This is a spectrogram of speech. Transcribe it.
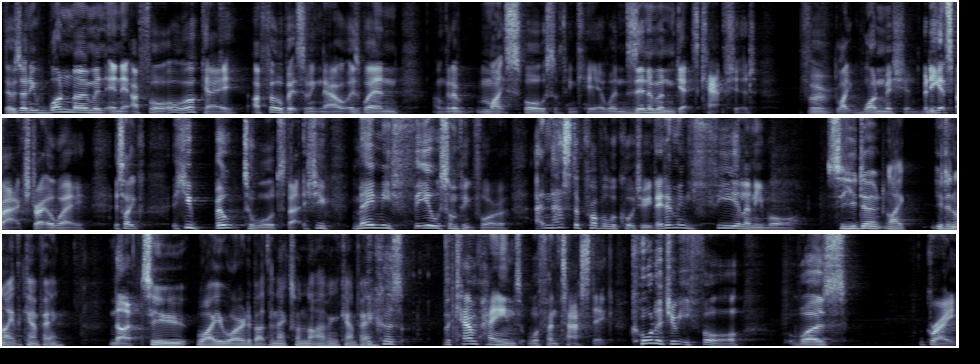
There was only one moment in it I thought, oh, okay, I feel a bit something now, is when I'm going to might spoil something here, when Zussman gets captured for like one mission, but he gets back straight away. It's like if you built towards that, if you made me feel something for him, and that's the problem with Call of Duty, they don't make me feel anymore. So you don't like you didn't like the campaign. No. So why are you worried about the next one not having a campaign? Because the campaigns were fantastic. Call of Duty 4 was great.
